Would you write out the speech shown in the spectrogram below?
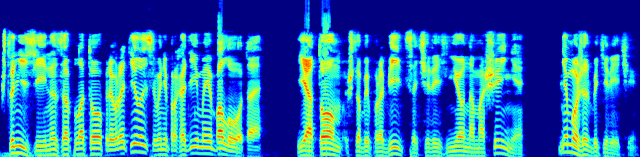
что низина за плато превратилась в непроходимое болото, и о том, чтобы пробиться через нее на машине, не может быть и речи.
